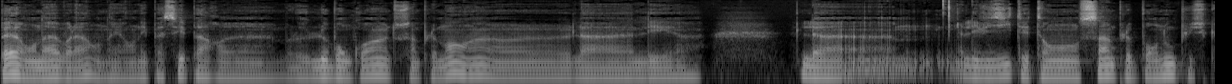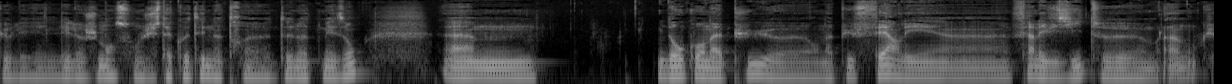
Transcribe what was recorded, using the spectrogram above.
ben, on a voilà, on est on est passé par le, bon coin tout simplement, hein, les la, les visites étant simples pour nous puisque les, les, logements sont juste à côté de notre de notre maison. Euh, donc on a pu euh, on a pu faire les euh, faire les visites. Euh, voilà donc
